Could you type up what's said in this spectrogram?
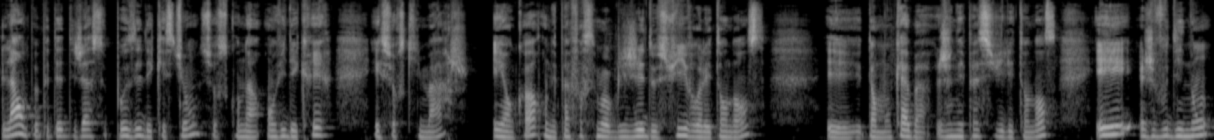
là, on peut peut-être déjà se poser des questions sur ce qu'on a envie d'écrire et sur ce qui marche. Et encore, on n'est pas forcément obligé de suivre les tendances. Et dans mon cas, bah, je n'ai pas suivi les tendances. Et je vous dis non,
